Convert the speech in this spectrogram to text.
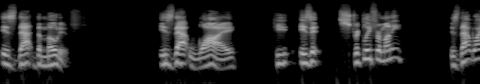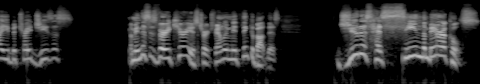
is that the motive? Is that why he is it strictly for money? Is that why he betrayed Jesus? I mean, this is very curious, church family. I mean, think about this. Judas has seen the miracles.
